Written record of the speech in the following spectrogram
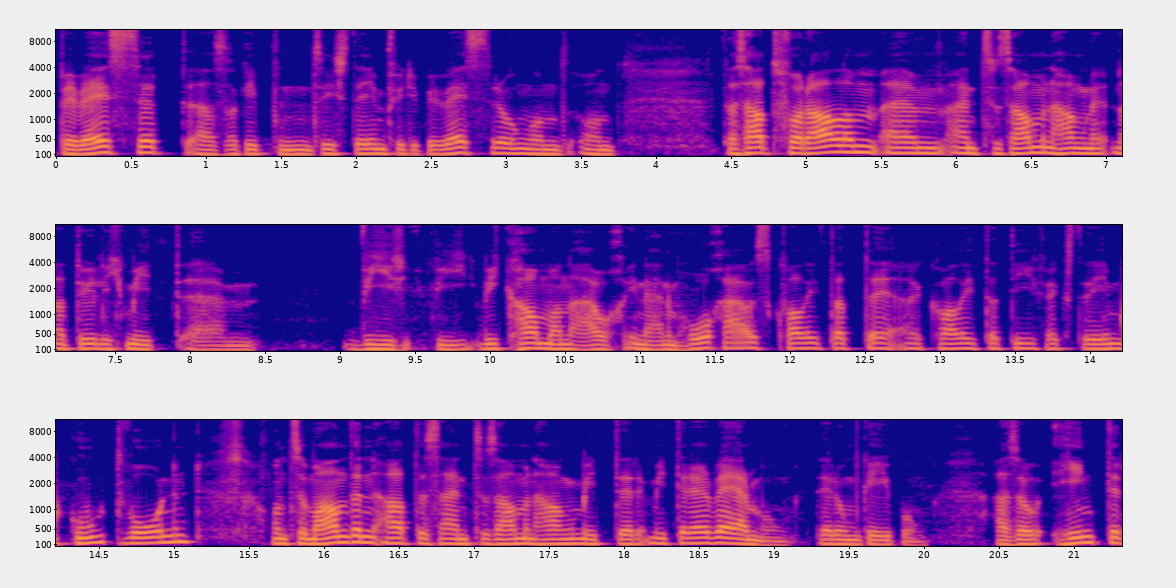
bewässert, also gibt ein System für die Bewässerung und, und das hat vor allem ähm, einen Zusammenhang natürlich mit, ähm, wie, wie, wie kann man auch in einem Hochhaus qualitativ, äh, qualitativ extrem gut wohnen. Und zum anderen hat es einen Zusammenhang mit der, mit der Erwärmung der Umgebung. Also hinter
